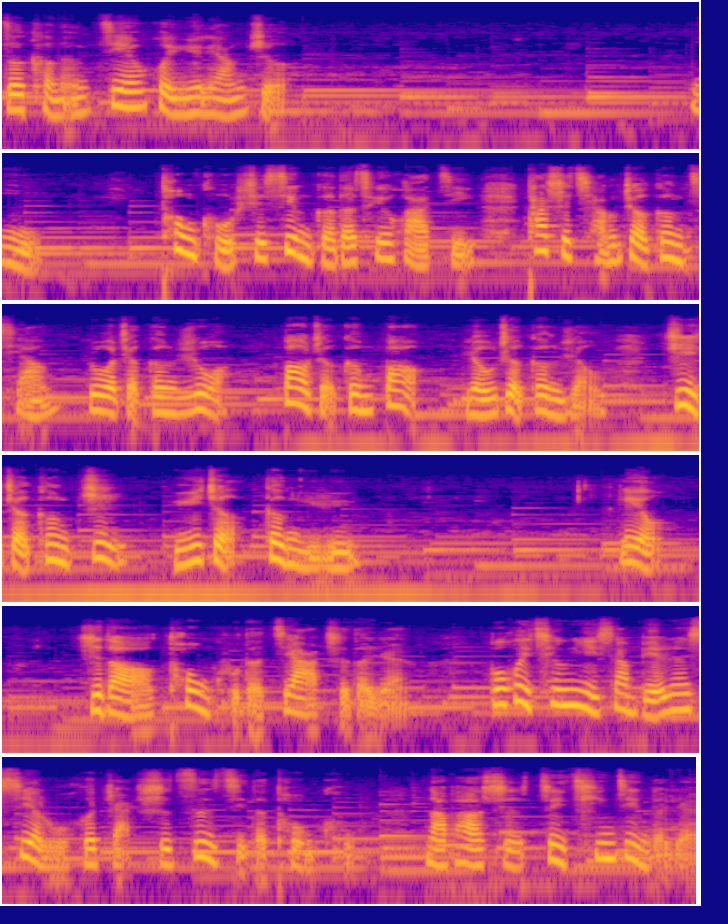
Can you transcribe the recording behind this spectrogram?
则可能兼毁于两者。五，痛苦是性格的催化剂，它使强者更强，弱者更弱，暴者更暴，柔者更柔，智者更智。愚者更愚。六，知道痛苦的价值的人，不会轻易向别人泄露和展示自己的痛苦，哪怕是最亲近的人。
